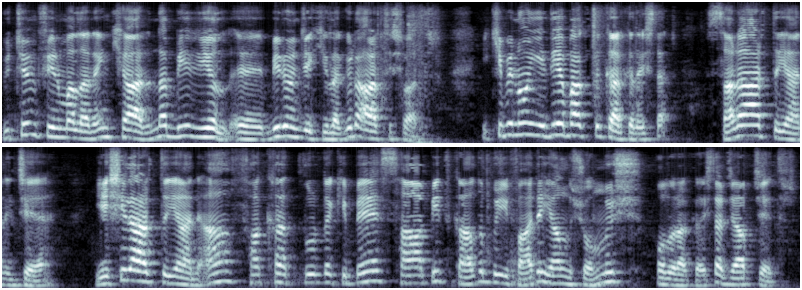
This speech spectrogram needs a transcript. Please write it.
bütün firmaların karında bir yıl e, bir önceki yıla göre artış vardır. 2017'ye baktık arkadaşlar. Sarı arttı yani C. Yeşil arttı yani A. Fakat buradaki B sabit kaldı. Bu ifade yanlış olmuş olur arkadaşlar. Cevap C'dir.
